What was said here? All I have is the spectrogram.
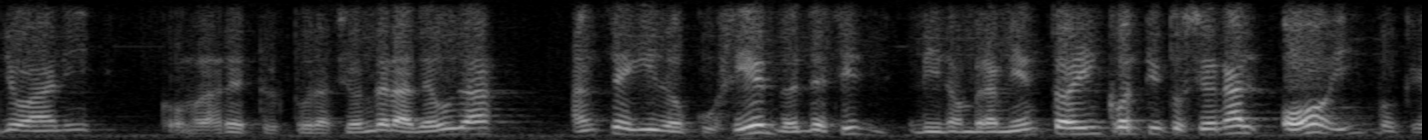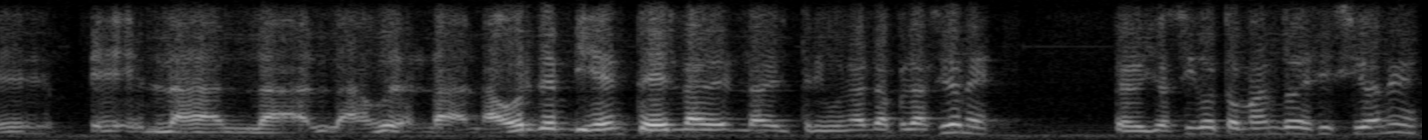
Joanny, como la reestructuración de la deuda, han seguido ocurriendo. Es decir, mi nombramiento es inconstitucional hoy, porque eh, la, la, la, la, orden vigente es la del Tribunal de Apelaciones, pero yo sigo tomando decisiones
